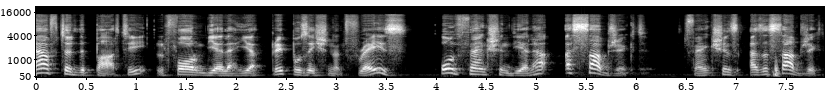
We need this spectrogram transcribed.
after the party الفورم ديالها هي prepositional phrase والfunction ديالها a subject it functions as a subject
